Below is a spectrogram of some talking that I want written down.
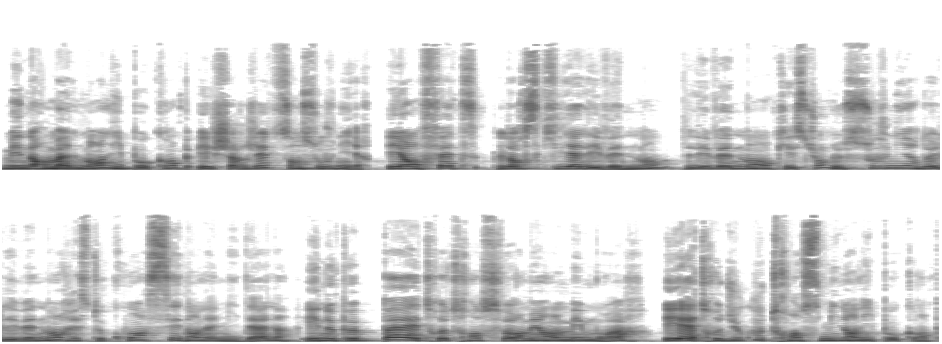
mais normalement l'hippocampe est chargé de s'en souvenir. Et en fait, lorsqu'il y a l'événement, l'événement en question, le souvenir de l'événement reste coincé dans l'amygdale et ne peut pas être transformé en mémoire et être du coup transmis dans l'hippocampe.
